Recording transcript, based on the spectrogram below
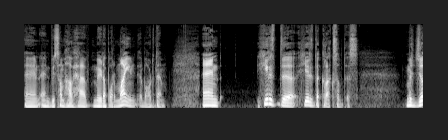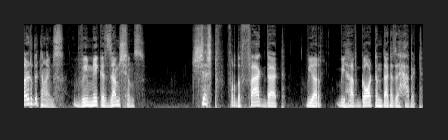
and, and we somehow have made up our mind about them. And here is the here is the crux of this. Majority of the times we make assumptions just for the fact that we are we have gotten that as a habit.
